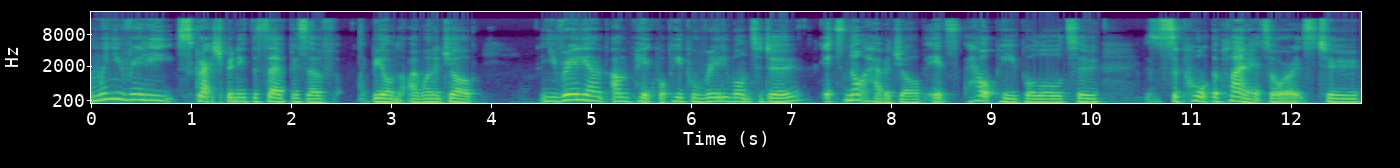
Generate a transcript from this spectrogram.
and when you really scratch beneath the surface of beyond, I want a job, and you really un- unpick what people really want to do. It's not have a job, it's help people or to support the planet or it's to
